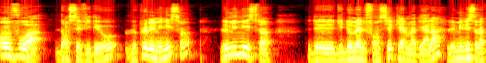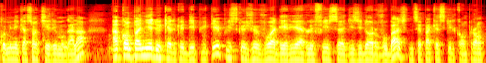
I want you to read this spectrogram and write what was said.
on voit dans ces vidéos le Premier ministre, le ministre du domaine foncier, Pierre Mabiala, le ministre de la Communication, Thierry Mungala, accompagné de quelques députés, puisque je vois derrière le fils d'Isidore Vouba, je ne sais pas qu'est-ce qu'il comprend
